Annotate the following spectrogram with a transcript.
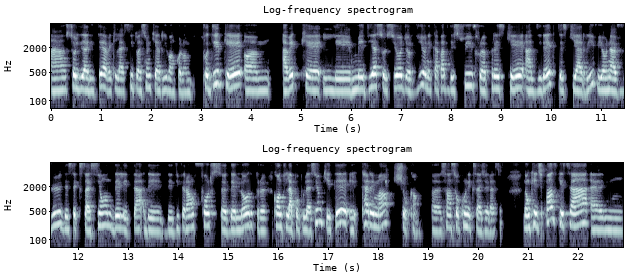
en solidarité avec la situation qui arrive en Colombie. Il faut dire que avec les médias sociaux aujourd'hui, on est capable de suivre presque en direct ce qui arrive et on a vu des exactions de l'État, des, des, différentes forces de l'ordre contre la population qui étaient carrément choquantes. Euh, sans aucune exagération. Donc, je pense que ça, euh,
